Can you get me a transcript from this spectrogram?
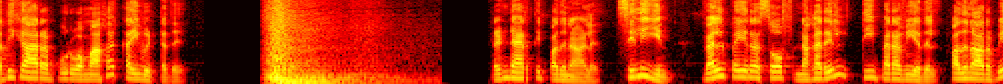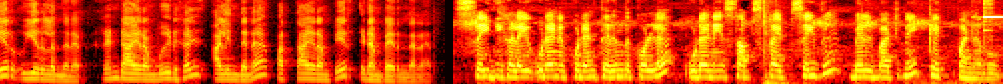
அதிகாரப்பூர்வமாக கைவிட்டது. ரெண்டாயிரத்தி பதினாலு சிலியின் வெல்பைரசோஃப் நகரில் தீ பரவியதில் பதினாறு பேர் உயிரிழந்தனர். ரெண்டாயிரம் வீடுகள் அழிந்தன. பத்தாயிரம் பேர் இடம்பெயர்ந்தனர். செய்திகளை உடனுக்குடன் தெரிந்து கொள்ள உடனே சப்ஸ்கிரைப் செய்து பெல் பட்டனை கிளிக் பண்ணவும்.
